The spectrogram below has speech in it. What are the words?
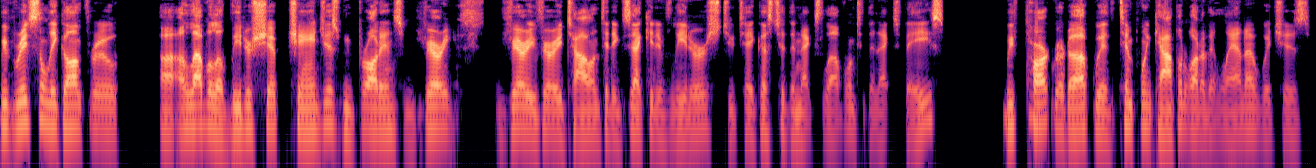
we've recently gone through uh, a level of leadership changes. We brought in some very, very, very talented executive leaders to take us to the next level and to the next phase. We've partnered up with 10 Point Capital out of Atlanta, which is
